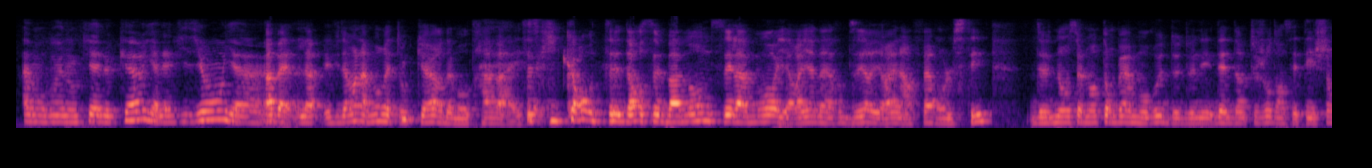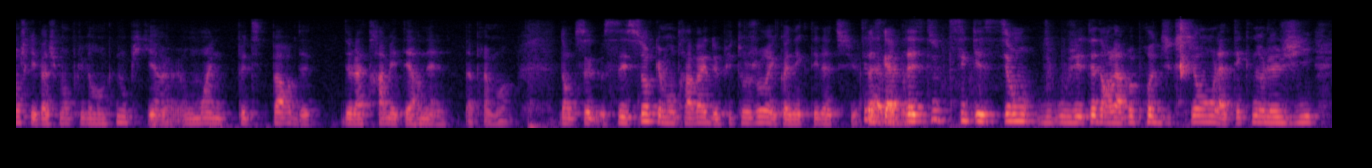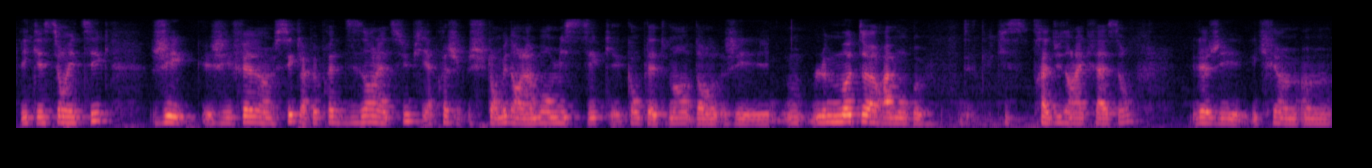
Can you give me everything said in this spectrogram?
amoureux. Donc il y a le cœur, il y a la vision, il y a... Ah ben, là, évidemment, l'amour est au cœur de mon travail. Ce qui compte dans ce bas monde, c'est l'amour. Il n'y a rien à redire, il n'y a rien à faire, on le sait. De non seulement tomber amoureux, de donner, d'être toujours dans cet échange qui est vachement plus grand que nous, puis qui a au moins une petite part de, de la trame éternelle, d'après moi. Donc c'est sûr que mon travail depuis toujours est connecté là-dessus. Parce qu'après toutes ces questions où j'étais dans la reproduction, la technologie, les questions éthiques, j'ai fait un cycle à peu près de 10 ans là-dessus, puis après je, je suis tombée dans l'amour mystique complètement, dans le moteur amoureux qui se traduit dans la création. Et là j'ai écrit un, un-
